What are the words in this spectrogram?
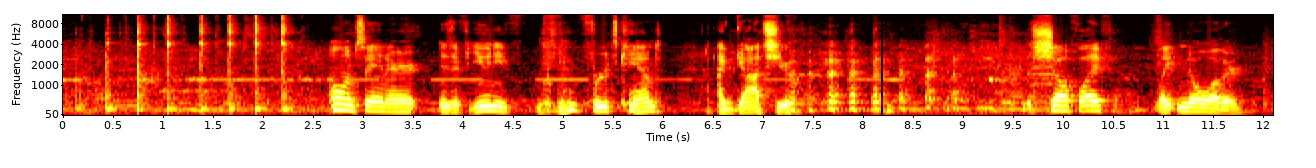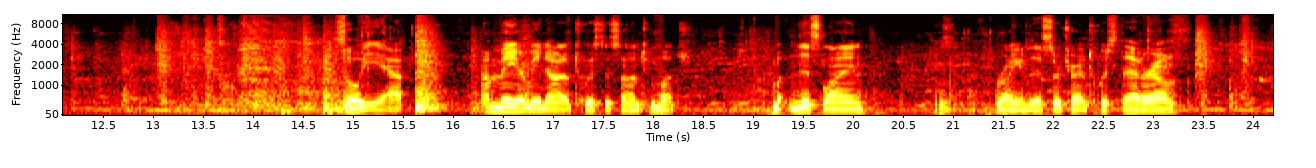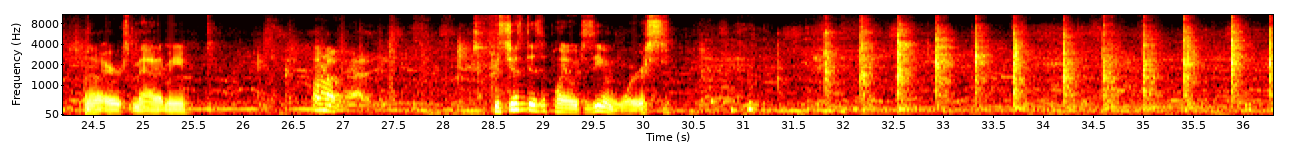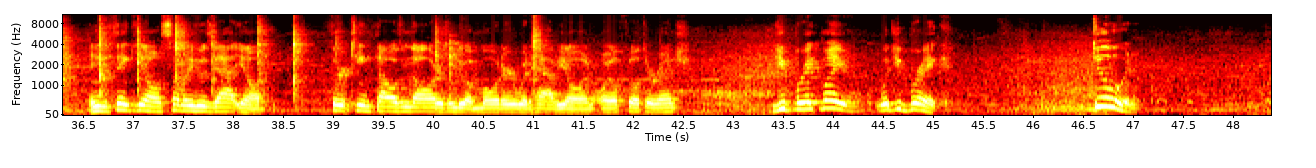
All I'm saying, Eric, is if you need fruits canned, I got you. Shelf life like no other. So yeah, I may or may not have twisted this on too much, but this line running into this, so we're trying to twist that around. Now Eric's mad at me. I'm not mad at you. It's just disappointed, which is even worse. and you think, you know, somebody who's got, you know, $13,000 into a motor would have, you know, an oil filter wrench. You break my. What'd you break? Dude!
